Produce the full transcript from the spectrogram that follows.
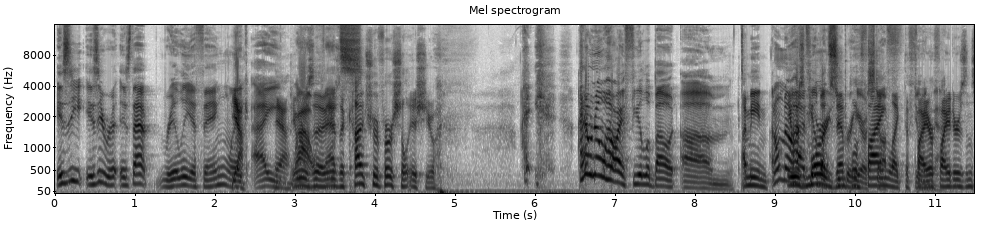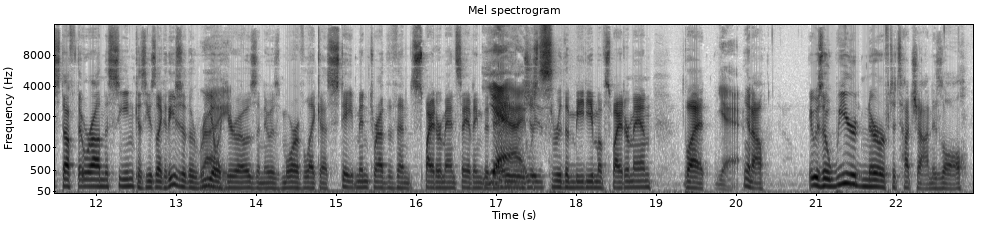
Is he? Is he? re- Is that really a thing? Like yeah, I. yeah. It was a it was a controversial issue. I, I don't know how I feel about um I mean, I don't know it was I more exemplifying like the doing that. firefighters and stuff that were on the scene because he's like these are the real Right. heroes, and it was more of like a statement rather than Spider-Man saving the Yeah, day. It was it just through the medium of Spider-Man. But Yeah. you know, it was a weird nerve to touch on, is all.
